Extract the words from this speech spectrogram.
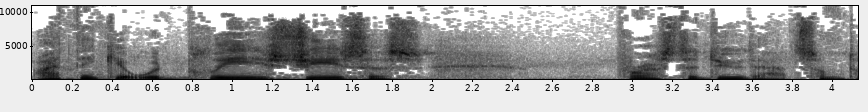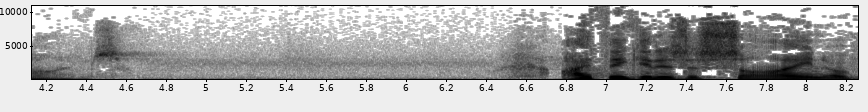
I think it would please Jesus for us to do that sometimes. I think it is a sign of,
